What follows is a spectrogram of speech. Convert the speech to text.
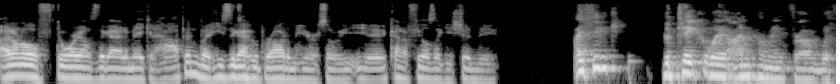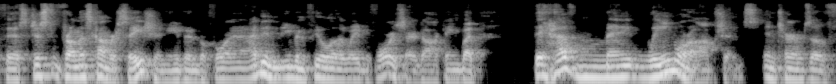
I don't know if Dorion's the guy to make it happen, but he's the guy who brought him here, so he, it kind of feels like he should be. I think the takeaway I'm coming from with this, just from this conversation, even before, and I didn't even feel the way before we started talking, but they have many way more options in terms of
